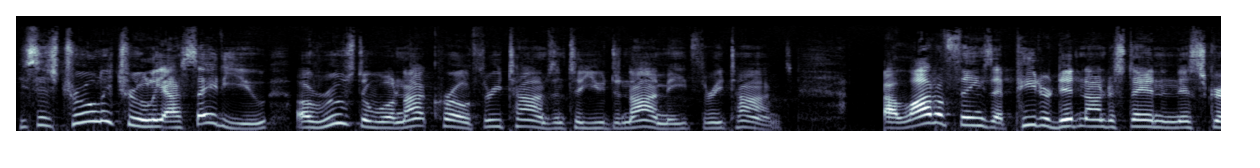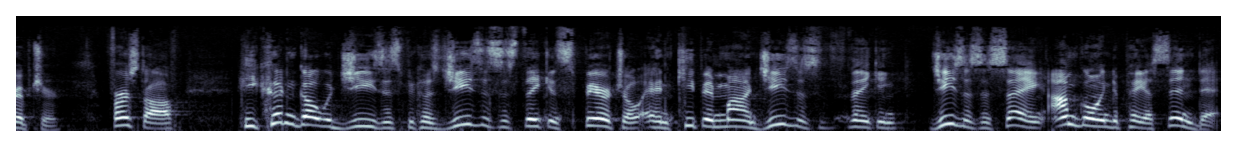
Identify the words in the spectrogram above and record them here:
He says, Truly, truly, I say to you, a rooster will not crow three times until you deny me three times. A lot of things that Peter didn't understand in this scripture. First off, he couldn't go with Jesus because Jesus is thinking spiritual. And keep in mind, Jesus is thinking, Jesus is saying, I'm going to pay a sin debt.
